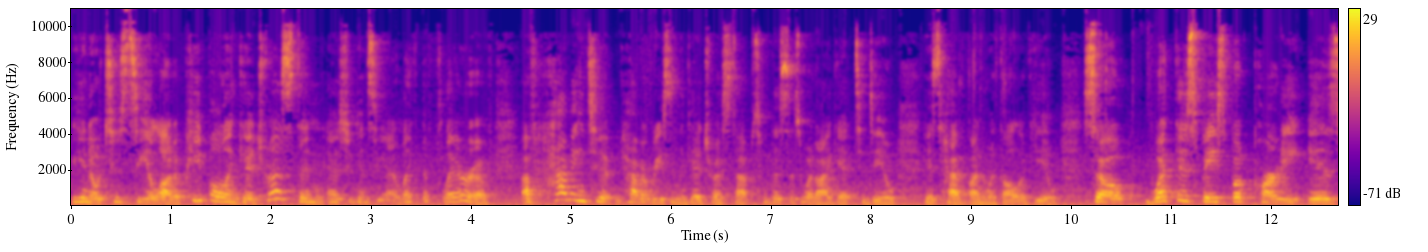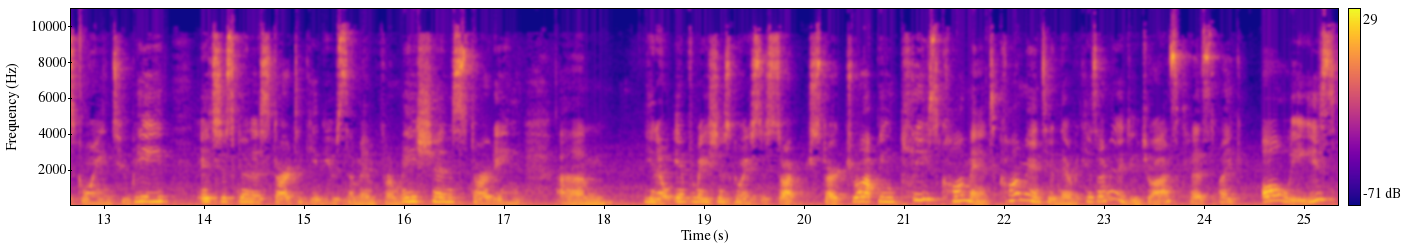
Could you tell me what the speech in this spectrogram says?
you know, to see a lot of people and get dressed. And as you can see, I like the flair of, of having to have a reason to get dressed up. So this is what I get to do is have fun with all of you. So what this Facebook party is going to be, it's just going to start to give you some information starting um, you know, information is going to start start dropping. Please comment, comment in there because I'm going to do draws because like always,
